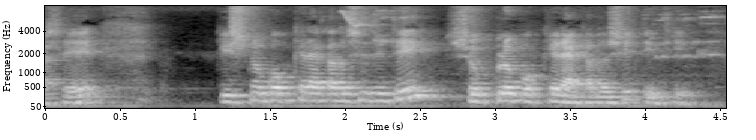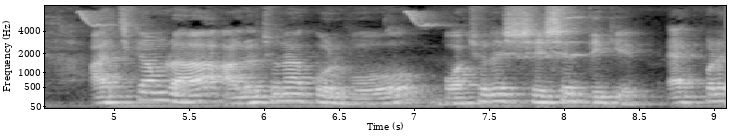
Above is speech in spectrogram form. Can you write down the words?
আসে। কৃষ্ণপক্ষের একাদশী তিথি, শুক্লপক্ষের একাদশী তিথি। আজকে আমরা আলোচনা করব বছরের শেষের দিকে, একবারে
